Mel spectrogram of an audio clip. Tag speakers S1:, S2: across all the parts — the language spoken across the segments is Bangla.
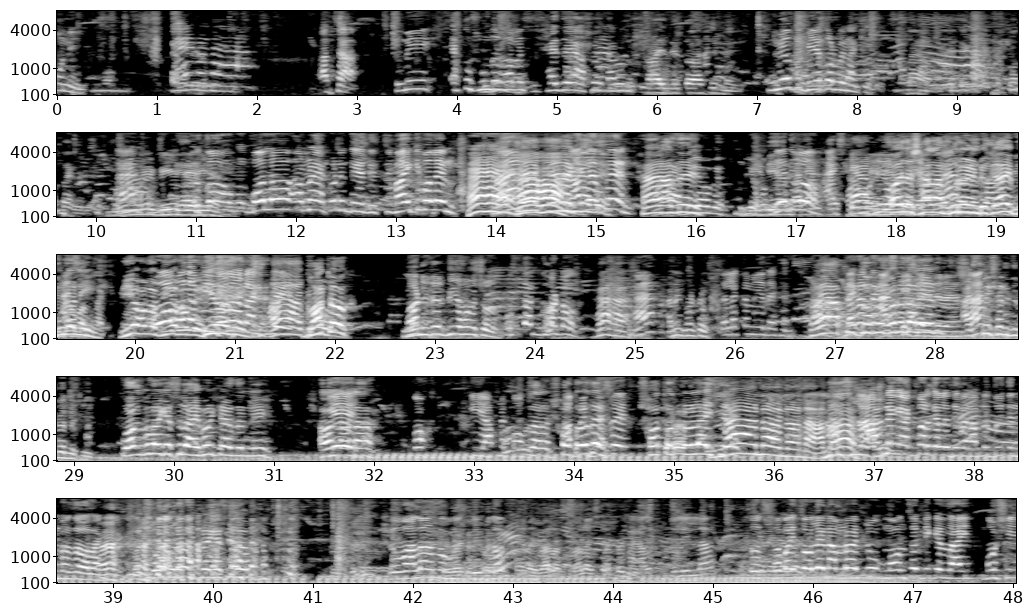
S1: মনি আচ্ছা তুমি এত সুন্দর ভাবে সাইজে আসার কারণ
S2: সাইজে তো আসি নাই।
S1: তুমিও কি বিয়ে করবে নাকি?
S2: না এটা একটা কথা কই
S1: হ্যাঁ? বলো আমরা এখনই দিয়ে দিচ্ছি। ভাই কি বলেন?
S3: হ্যাঁ, হ্যাঁ, হ্যাঁ,
S1: রাজি আছেন?
S3: হ্যাঁ রাজে।
S1: দিয়ে দেবো।
S3: ওই যে শালা বুড়নি ঢুকে বুড়নি।
S4: বিয়ে হবে বিয়ে হবে।
S1: বিয়ে দেওয়া
S3: ঘটক।
S4: মনিরের বিয়ে হবে তো
S1: ওস্তাদ ঘটক।
S4: হ্যাঁ হ্যাঁ।
S1: হ্যাঁ?
S4: আমি ঘটক।
S1: তাহলে একটা মেয়ে দেখেন।
S3: ভাই আপনি জানেন?
S4: আজকে শাড়ি দিবেন নাকি?
S3: কক্সবাজার গেছিল আইফোন কেনার জন্য। আমার?
S1: কি? আপনি
S3: সতেরো লাইছে
S4: না না না না আমি
S1: আপনাকে একবার গেলে দিবেন আপনি দুই তিনবার যাওয়া লাগবে।
S3: সতেরো কিনতে গেছিল।
S1: তো ভালো আছো বিপ্লব। হ্যাঁ, আলহামদুলিল্লাহ। তো সবাই চলেন আমরা একটু মঞ্চের দিকে যাই বসি।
